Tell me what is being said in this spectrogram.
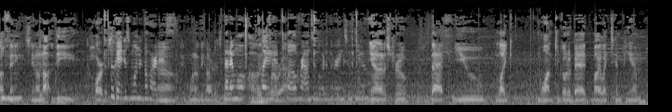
uh, things. You know, not the hardest. okay, just one of the hardest. Oh, okay, one of the hardest. that I won't Oh, play where we're at. 12 rounds of Lord of the Rings with you. Yeah, that is true. That you like want to go to bed by like 10 p.m.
